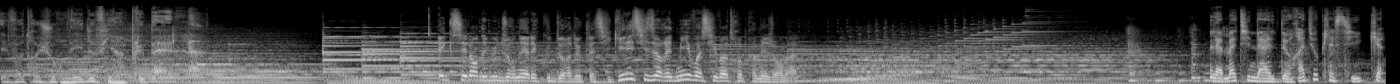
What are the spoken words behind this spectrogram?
et votre journée devient plus belle. Excellent début de journée à l'écoute de Radio Classique. Il est 6h30, voici votre premier journal. La matinale de Radio Classique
